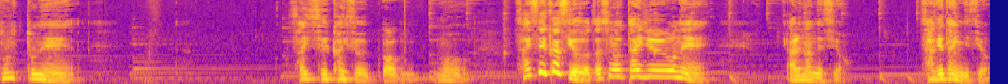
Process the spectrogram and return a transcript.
ほんとね、再生回数はもう、再生回数より私の体重をね、あれなんですよ。下げたいんですよ。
